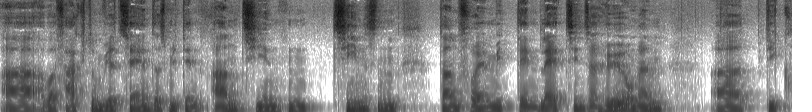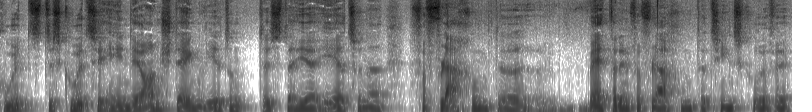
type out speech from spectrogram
Äh, aber Faktum wird sein, dass mit den anziehenden Zinsen, dann vor allem mit den Leitzinserhöhungen, die kurz, das kurze Ende ansteigen wird und das daher eher zu einer Verflachung der, weiteren Verflachung der Zinskurve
